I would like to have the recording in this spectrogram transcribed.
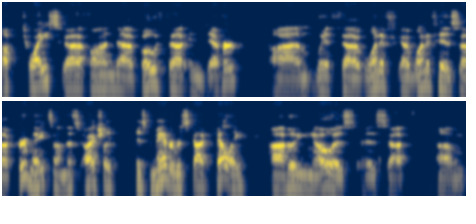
up twice uh, on uh, both uh, Endeavour um, with uh, one of uh, one of his uh, crewmates on this. Actually, his commander was Scott Kelly, who you know is is um,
